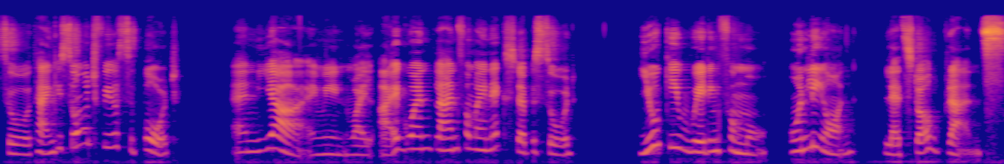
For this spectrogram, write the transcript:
So, thank you so much for your support. And yeah, I mean, while I go and plan for my next episode, you keep waiting for more only on Let's Talk Brands.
